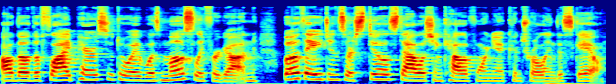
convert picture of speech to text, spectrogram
Although the fly parasitoid was mostly forgotten, both agents are still established in California controlling the scale.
